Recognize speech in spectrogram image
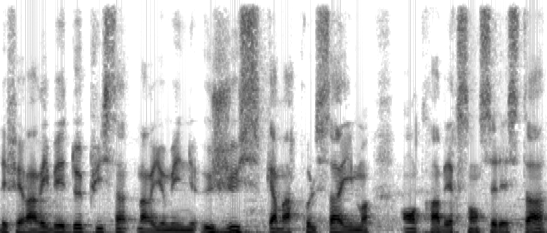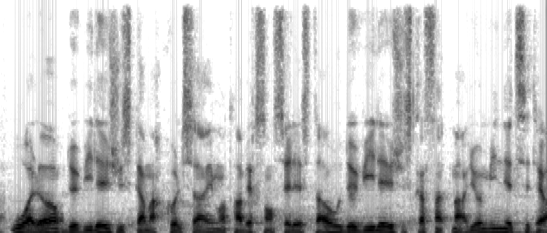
les faire arriver depuis Sainte-Marie-aux-Mines jusqu'à Markolsheim en traversant Célestat, ou alors de Villers jusqu'à Markolsheim en traversant Célestat, ou de Villers jusqu'à Sainte-Marie-aux-Mines, etc.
